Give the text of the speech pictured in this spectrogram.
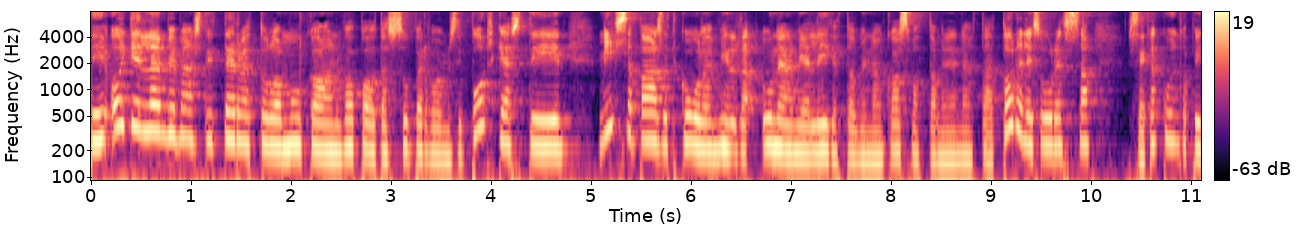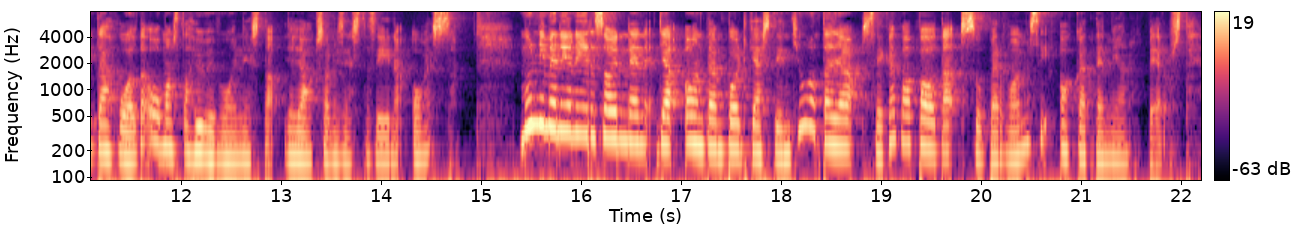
Hei oikein lämpimästi tervetuloa mukaan Vapauta supervoimisi podcastiin, missä pääset kuulemaan, miltä unelmien liiketoiminnan kasvattaminen näyttää todellisuudessa sekä kuinka pitää huolta omasta hyvinvoinnista ja jaksamisesta siinä ohessa. Mun nimeni on Iida Soinen ja on tämän podcastin juontaja sekä Vapauta supervoimasi akatemian perustaja.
